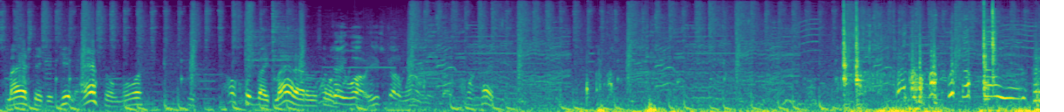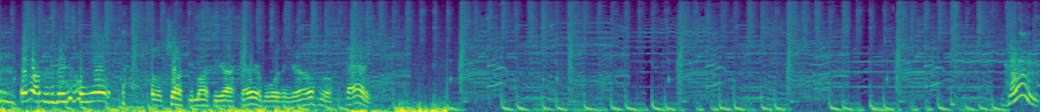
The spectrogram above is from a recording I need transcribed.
Smash stick is getting after him, boy. I was quick bait's mad at him this I'll tell you what, he's got a winner with this, baby. Come on, Hey. That might be the biggest one yet. Little chunky monkey right there, boys and girls. Little fatty. Dude!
